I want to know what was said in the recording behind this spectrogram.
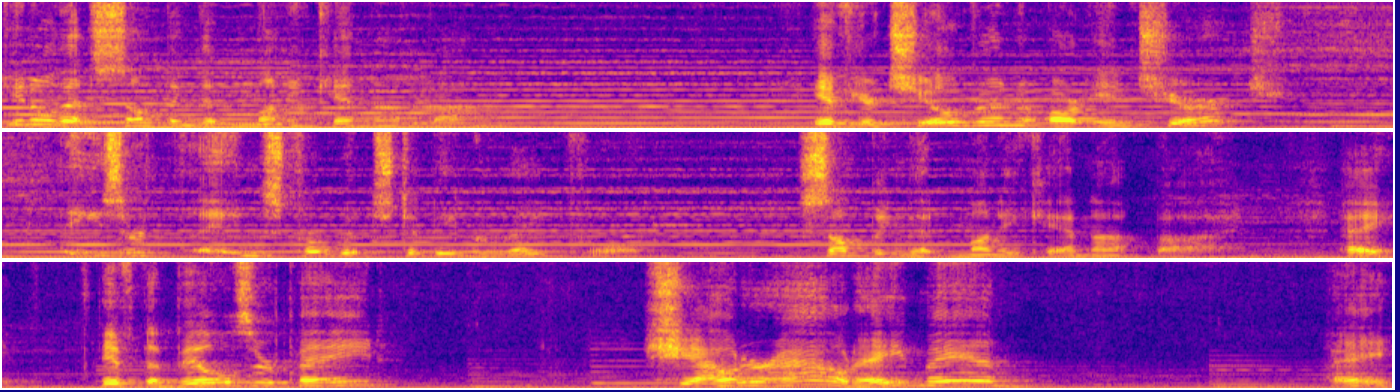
do you know that's something that money cannot buy? If your children are in church, these are things for which to be grateful. Something that money cannot buy. Hey, if the bills are paid, shout her out. Amen. Hey,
